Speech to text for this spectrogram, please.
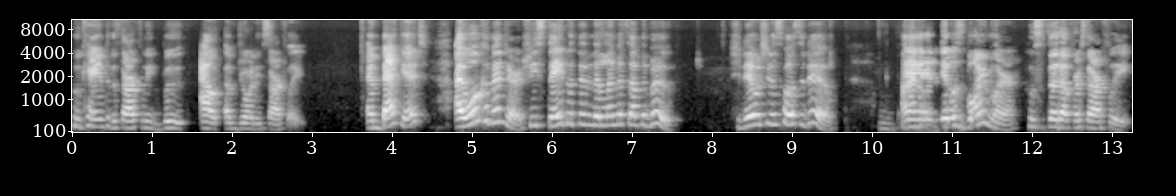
who came to the Starfleet booth out of joining Starfleet. And Beckett, I will commend her. She stayed within the limits of the booth. She did what she was supposed to do. And it was Boimler who stood up for Starfleet.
